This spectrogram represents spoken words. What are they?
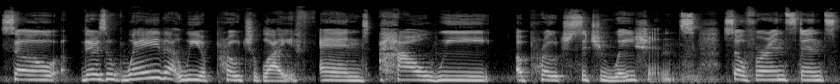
So there's a way that we approach life and how we approach situations. So, for instance,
